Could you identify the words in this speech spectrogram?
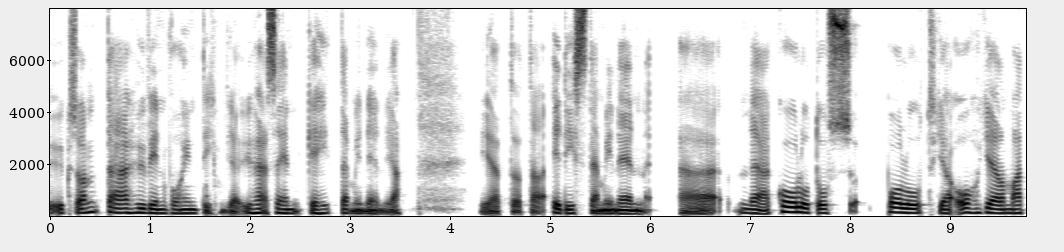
Yksi on tämä hyvinvointi ja yhä sen kehittäminen ja, ja tota edistäminen. Nämä koulutus polut ja ohjelmat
